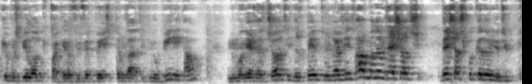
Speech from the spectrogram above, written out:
que eu percebi logo que, pá, que eu não fui feito para isto, estamos lá, tipo, no pinga e tal, numa guerra de shots, e de repente um gajo diz, ah, mandamos 10 shots, 10 shots para cada um, e eu tipo,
